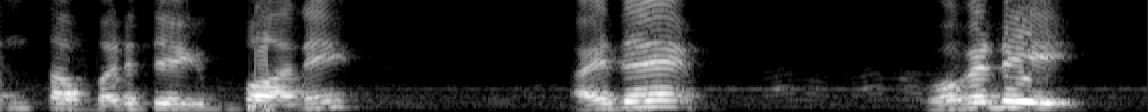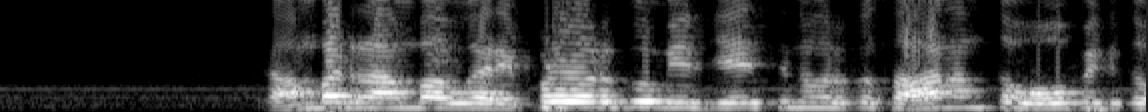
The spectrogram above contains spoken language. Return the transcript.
ఎంత బరితెగింప అని. అయితే ఒకటి అంబటి రాంబాబు గారు ఇప్పటి వరకు మీరు చేసిన వరకు సహనంతో ఓపికతో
